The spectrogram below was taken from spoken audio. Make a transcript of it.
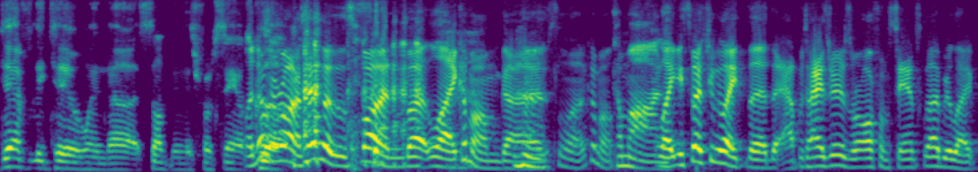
definitely tell when uh, something is from Sam's Like, don't get me Club. wrong, Sam's Club is fun, but like, come on, guys, come on, come on. Come on. Like, especially like the the appetizers are all from Sam's Club. You're like,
